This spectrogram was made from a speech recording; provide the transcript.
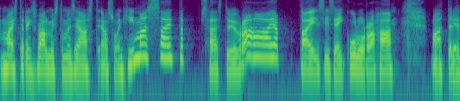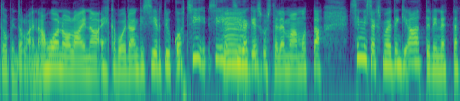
maisteriksi valmistumiseen asti asuin himassa, että säästyy rahaa ja tai siis ei kulu rahaa. Mä ajattelin, että opintolainaa huonoa lainaa. Ehkä voidaankin siirtyä kohta si- si- mm. sitä keskustelemaan, mutta sen lisäksi mä jotenkin ajattelin, että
